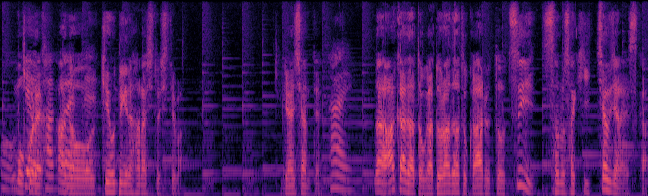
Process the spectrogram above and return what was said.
もうこれ。あの、基本的な話としては。リアンシャンテン。はい。だから赤だとかドラだとかあると、ついその先行っちゃうじゃないですか。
